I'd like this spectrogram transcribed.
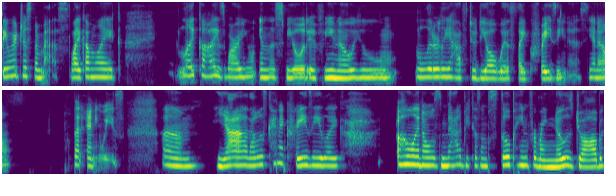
they were just a mess, like, I'm like like, "Guys, why are you in this field if, you know, you literally have to deal with, like, craziness," you know? But anyways, um, yeah, that was kinda crazy, like oh, and I was mad because I'm still paying for my nose job,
